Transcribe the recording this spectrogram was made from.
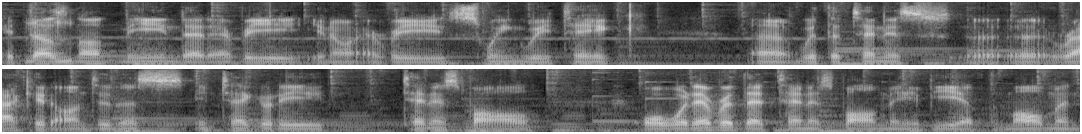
It does Mhm. not mean that every, you know, every swing we take uh, with the tennis uh, uh, racket onto this integrity tennis ball or whatever that tennis ball may be at the moment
